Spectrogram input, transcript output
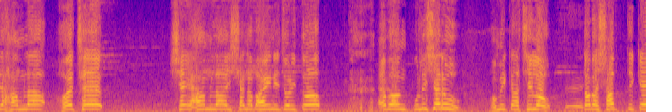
যে হামলা হয়েছে, সেই হামলায় সেনাবাহিনী জড়িত এবং পুলিশেরও ভূমিকা ছিল। তবে সব থেকে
